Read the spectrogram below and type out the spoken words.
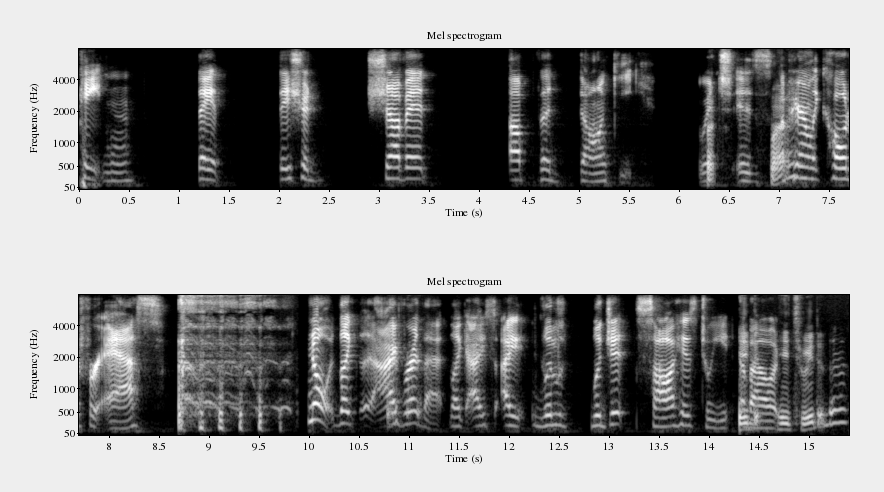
Payton that they should shove it up the donkey, which is What? apparently code for ass. No, like I've read that. Like I, lit- legit saw his tweet he, about. he tweeted that.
